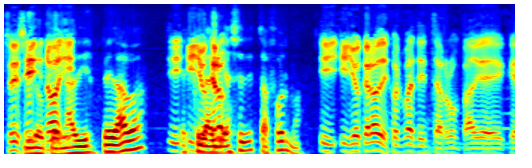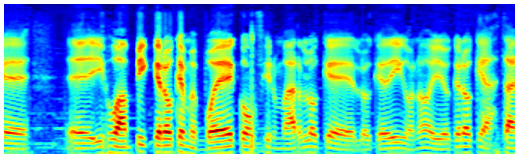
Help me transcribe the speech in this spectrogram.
Sí, sí, lo que nadie esperaba es que la liase de esta forma. Y, yo creo, disculpa te interrumpa, que, que eh, y Juanpi creo que me puede confirmar lo que lo que digo, ¿no? Yo creo que hasta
